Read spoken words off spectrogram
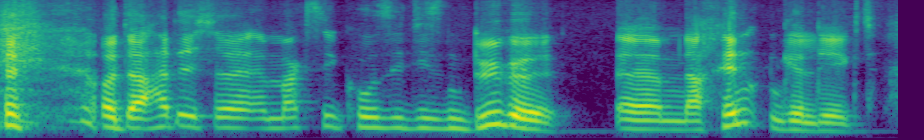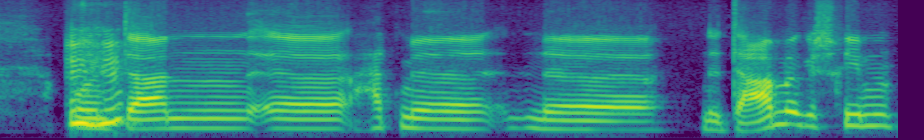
und da hatte ich äh, Maxi Cosi diesen Bügel ähm, nach hinten gelegt. Und mhm. dann äh, hat mir eine, eine Dame geschrieben,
